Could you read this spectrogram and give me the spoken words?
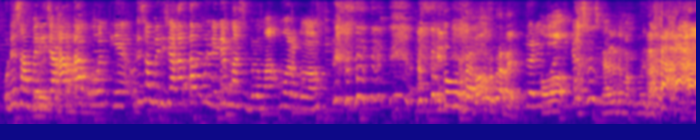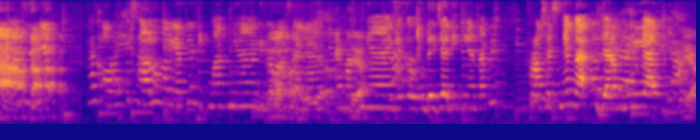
udah sampai di Jakarta pun ya udah sampai di Jakarta pun Dede masih belum makmur kok Itu umur berapa? Umur berapa ya? 2003 oh sekarang udah makmur gitu maksudnya kan orang tuh selalu ngelihatnya nikmatnya gitu loh Oh, saya iya. enaknya gitu udah jadinya tapi prosesnya nggak jarang dilihat gitu Iya, iya.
